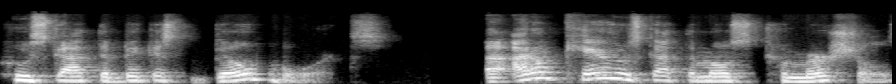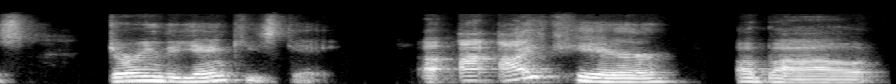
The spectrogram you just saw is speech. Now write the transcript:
who's got the biggest billboards. Uh, I don't care who's got the most commercials during the Yankees game. Uh, I, I care about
